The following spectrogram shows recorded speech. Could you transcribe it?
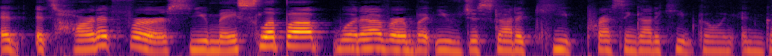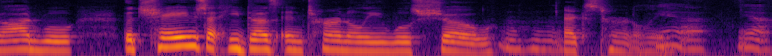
it, it's hard at first. You may slip up, whatever, but you've just got to keep pressing, got to keep going, and God will. The change that He does internally will show externally. Yeah, yeah.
